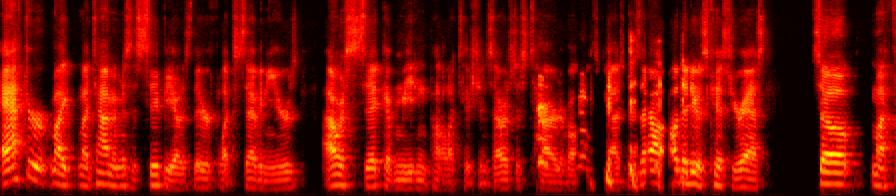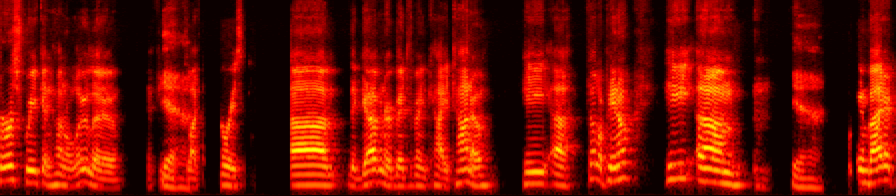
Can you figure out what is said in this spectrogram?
after my, my time in Mississippi, I was there for like seven years. I was sick of meeting politicians. I was just tired of all these guys because all, all, they do is kiss your ass. So my first week in Honolulu, if you yeah. like stories, um, the governor Benjamin Cayetano, he uh, Filipino, he um, yeah invited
